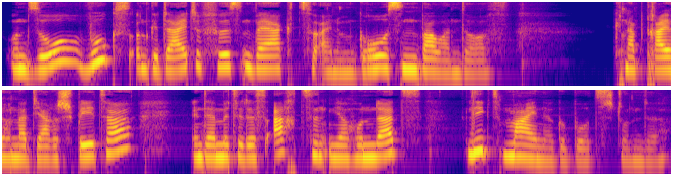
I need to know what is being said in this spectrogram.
Und so wuchs und gedeihte Fürstenberg zu einem großen Bauerndorf. Knapp 300 Jahre später, in der Mitte des 18. Jahrhunderts, liegt meine Geburtsstunde.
